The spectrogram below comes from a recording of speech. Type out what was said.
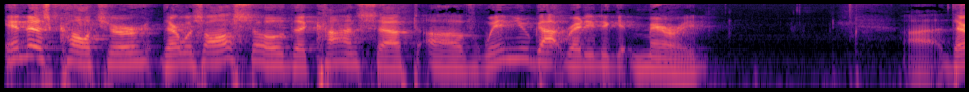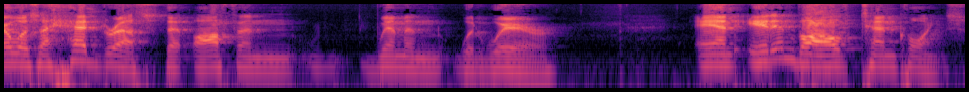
In this culture, there was also the concept of when you got ready to get married, uh, there was a headdress that often women would wear, and it involved 10 coins.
